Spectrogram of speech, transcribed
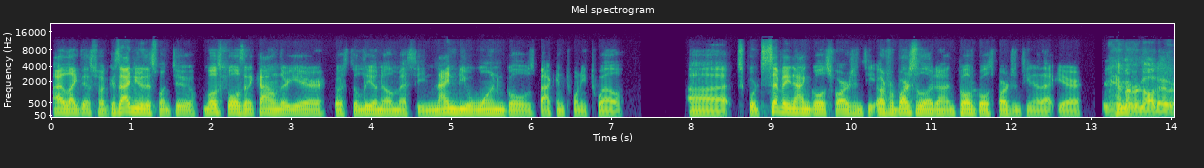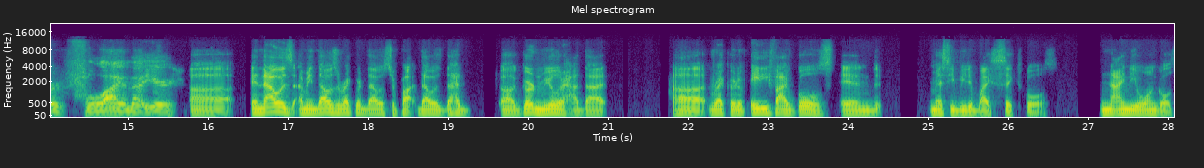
I like this one because I knew this one too. Most goals in a calendar year goes to Lionel Messi, 91 goals back in 2012. Uh, scored 79 goals for Argentina or for Barcelona and 12 goals for Argentina that year. Him and Ronaldo were flying that year. Uh, and that was, I mean, that was a record that was surprised. That was that had uh, Gerd Müller had that uh, record of 85 goals, and Messi beat it by six goals, 91 goals.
